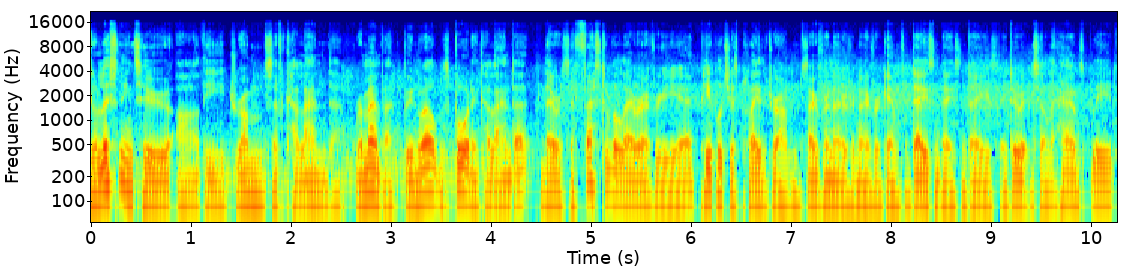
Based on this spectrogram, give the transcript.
You're listening to are the drums of Calanda. Remember, Buñuel was born in Calanda. There is a festival there every year. People just play the drums over and over and over again for days and days and days. They do it until their hands bleed.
